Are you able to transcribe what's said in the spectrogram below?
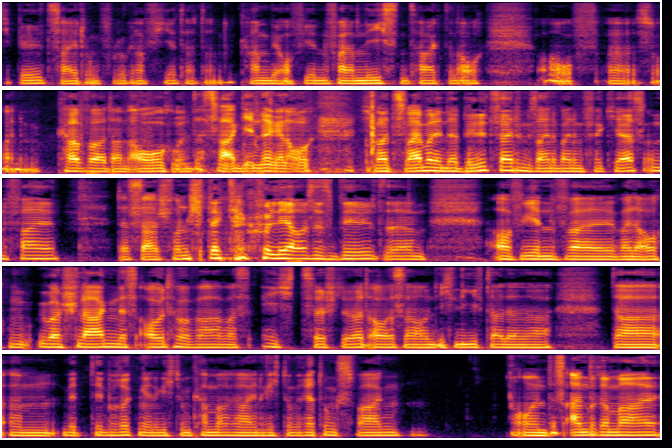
die Bildzeitung fotografiert hat. Dann kamen wir auf jeden Fall am nächsten Tag dann auch auf äh, so einem Cover dann auch und das war generell auch, ich war zweimal in der Bildzeitung, das eine bei einem Verkehrsunfall, das sah schon spektakulär aus, das Bild. Ähm, auf jeden Fall, weil da auch ein überschlagendes Auto war, was echt zerstört aussah. Und ich lief da, da, da ähm, mit dem Rücken in Richtung Kamera, in Richtung Rettungswagen. Und das andere Mal,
